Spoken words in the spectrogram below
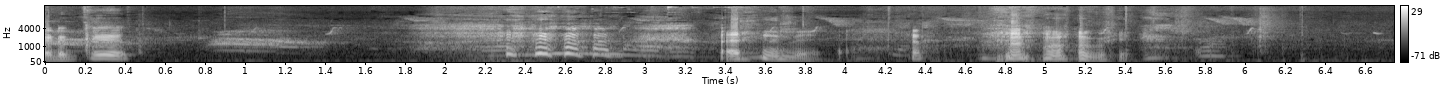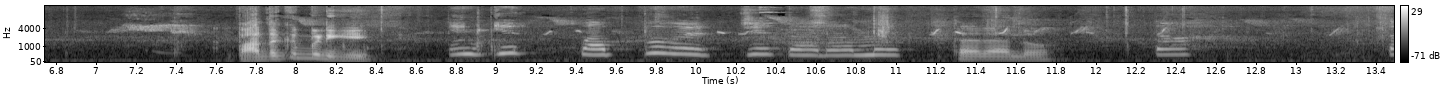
എടുക്ക്. വരുന്നില്ലേ പതുക്കെ പിടിക്ക് എനിക്ക് പപ്പ് വെച്ച് തരാമോ തരാലോ ത, ത.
